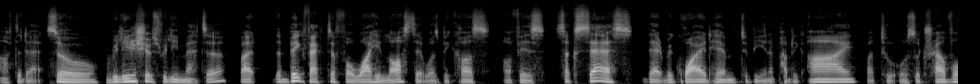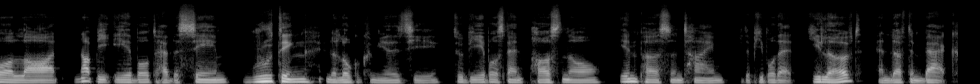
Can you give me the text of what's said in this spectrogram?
after that. So relationships really matter. But the big factor for why he lost it was because of his success that required him to be in a public eye, but to also travel a lot, not be able to have the same rooting in the local community, to be able to spend personal in person time with the people that he loved and loved him back.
